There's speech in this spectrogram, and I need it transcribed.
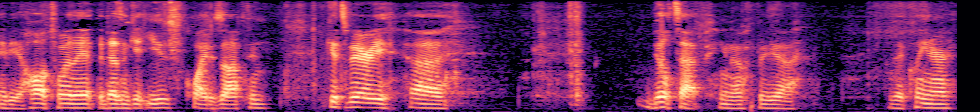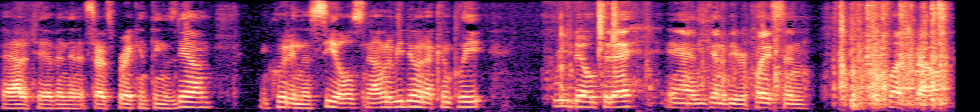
maybe a hall toilet that doesn't get used quite as often. It gets very uh, built up, you know, the uh, the cleaner, the additive, and then it starts breaking things down, including the seals. Now I'm going to be doing a complete rebuild today and going to be replacing the flush valve.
